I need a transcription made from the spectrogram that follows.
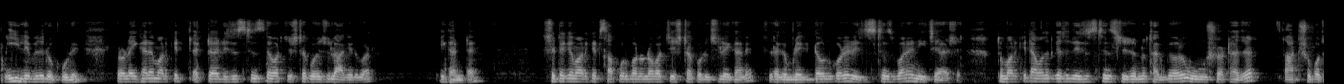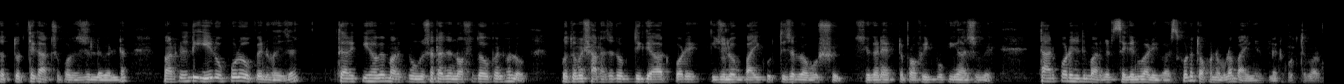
এই লেভেলের ওপরে। কারণ এখানে মার্কেট একটা রেজিস্ট্যান্স নেওয়ার চেষ্টা করেছিল আগের বার এখানটায়। সেটাকে মার্কেট সাপোর্ট বানানোর চেষ্টা করেছিল এখানে। সেটাকে ব্রেকডাউন করে রেজিস্ট্যান্স বানায় নিচে আসে। তো মার্কেট আমাদের কাছে রেজিস্ট্যান্স জন্য থাকবে হলো উনষাট হাজার আটশো পঁচাত্তর থেকে আটশো পঁচাশির লেভেলটা মার্কেট যদি এর ওপরে ওপেন হয়ে যায় তাহলে কী হবে? মার্কেট উনষাট হাজার নশোতে ওপেন হলো। প্রথমে ষাট হাজার অবধি যাওয়ার পরে কিছু লোক বাই করতে যাবে অবশ্যই। সেখানে একটা প্রফিট বুকিং আসবে। তারপরে যদি মার্কেট সেকেন্ড বার রিভার্স করে, তখন আমরা বাইংয়ের প্ল্যান করতে পারব।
